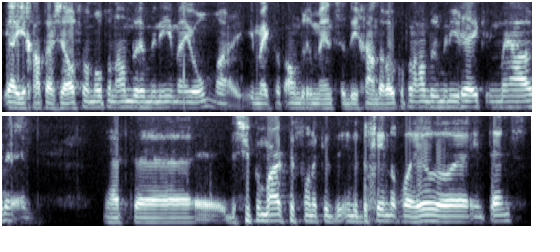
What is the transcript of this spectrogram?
ja, je gaat daar zelf dan op een andere manier mee om. Maar je merkt dat andere mensen die gaan daar ook op een andere manier rekening mee houden. En je hebt, de supermarkten vond ik in het begin nog wel heel intens.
